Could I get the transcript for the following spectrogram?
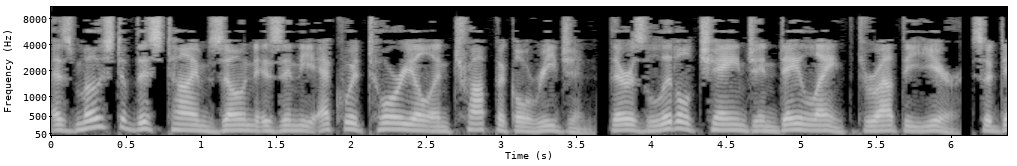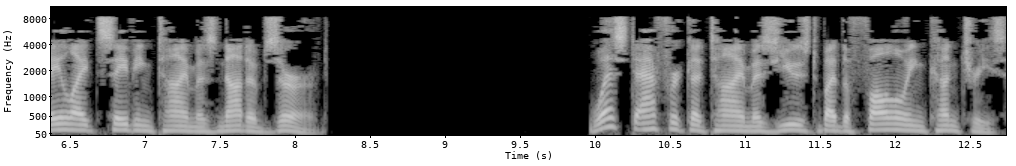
As most of this time zone is in the equatorial and tropical region, there is little change in day length throughout the year, so daylight saving time is not observed. West Africa time is used by the following countries.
